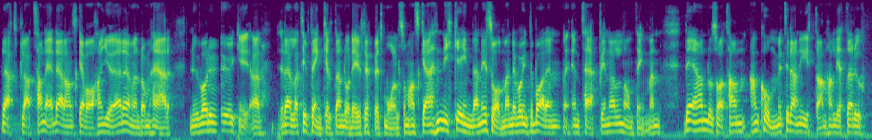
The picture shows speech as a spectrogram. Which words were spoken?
rätt plats. Han är där han ska vara. Han gör även de här... Nu var det ju eh, relativt enkelt ändå. Det är ju ett öppet mål som han ska nicka in den i så. Men det var ju inte bara en, en tap-in eller någonting. Men det är ändå så att han, han kommer till den ytan. Han letar upp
